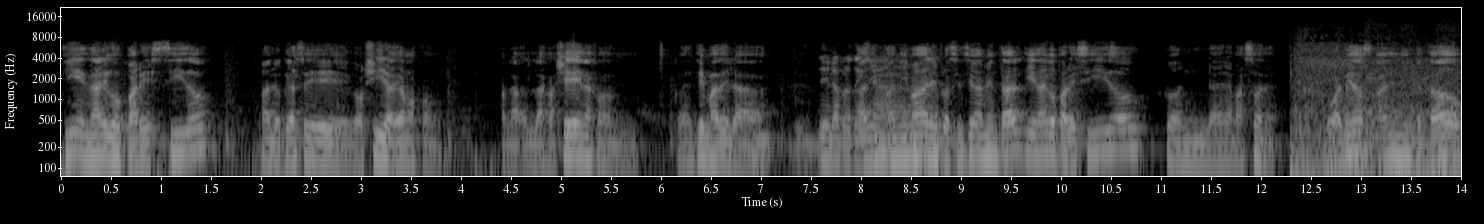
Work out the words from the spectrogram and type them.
tienen algo parecido a lo que hace Gojira, digamos, con, con la- las ballenas, con, con el tema de la De la protección. anim- animal y protección ambiental, tienen algo parecido con la del Amazonas. O al menos han intentado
